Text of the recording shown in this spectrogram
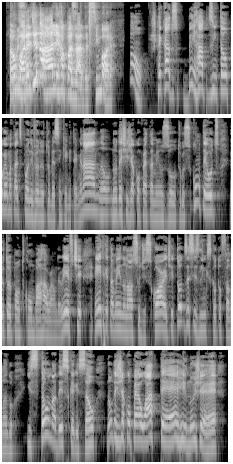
Então Começou. bora de Dali, rapaziada. Simbora. Bom, recados bem rápidos então, o programa está disponível no YouTube assim que ele terminar. Não, não deixe de acompanhar também os outros conteúdos, youtube.com.br. Entre também no nosso Discord. Todos esses links que eu estou falando estão na descrição. Não deixe de acompanhar o ATR no GE.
